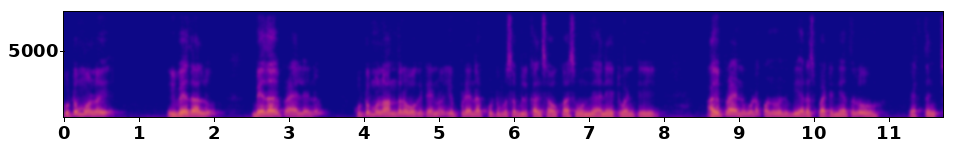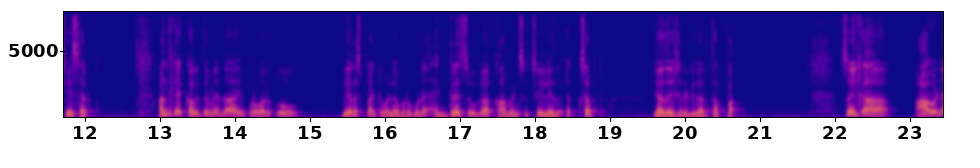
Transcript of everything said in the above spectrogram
కుటుంబంలో విభేదాలు భేదాభిప్రాయాలను కుటుంబంలో అందరూ ఒకటేను ఎప్పుడైనా కుటుంబ సభ్యులు కలిసే అవకాశం ఉంది అనేటువంటి అభిప్రాయాన్ని కూడా కొంతమంది బీఆర్ఎస్ పార్టీ నేతలు వ్యక్తం చేశారు. అందుకే కవిత మీద ఇప్పటి వరకు బీఆర్ఎస్ పార్టీ వాళ్ళు ఎవరు కూడా అగ్రెసివ్గా కామెంట్స్ చేయలేదు ఎక్సెప్ట్ జగదీష్ రెడ్డి గారు తప్ప. సో ఇక ఆవిడ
